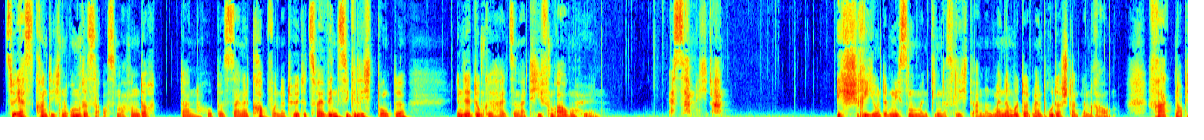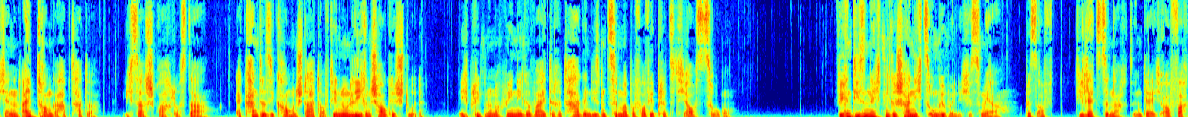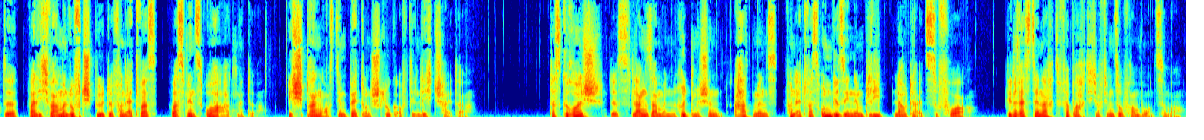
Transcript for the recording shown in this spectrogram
Zuerst konnte ich nur Umrisse ausmachen, doch dann hob es seinen Kopf und enthüllte zwei winzige Lichtpunkte in der Dunkelheit seiner tiefen Augenhöhlen. Es sah mich an. Ich schrie und im nächsten Moment ging das Licht an und meine Mutter und mein Bruder standen im Raum, fragten, ob ich einen Albtraum gehabt hatte. Ich saß sprachlos da, erkannte sie kaum und starrte auf den nun leeren Schaukelstuhl. Ich blieb nur noch wenige weitere Tage in diesem Zimmer, bevor wir plötzlich auszogen. Während diesen Nächten geschah nichts Ungewöhnliches mehr, bis auf die letzte Nacht, in der ich aufwachte, weil ich warme Luft spürte von etwas, was mir ins Ohr atmete. Ich sprang aus dem Bett und schlug auf den Lichtschalter. Das Geräusch des langsamen, rhythmischen Atmens von etwas Ungesehenem blieb lauter als zuvor. Den Rest der Nacht verbrachte ich auf dem Sofa im Wohnzimmer.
